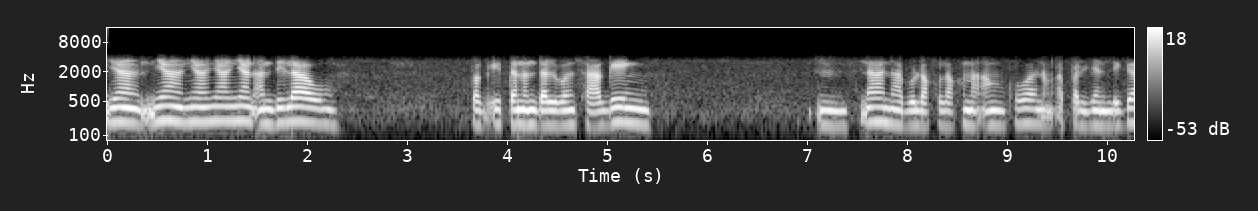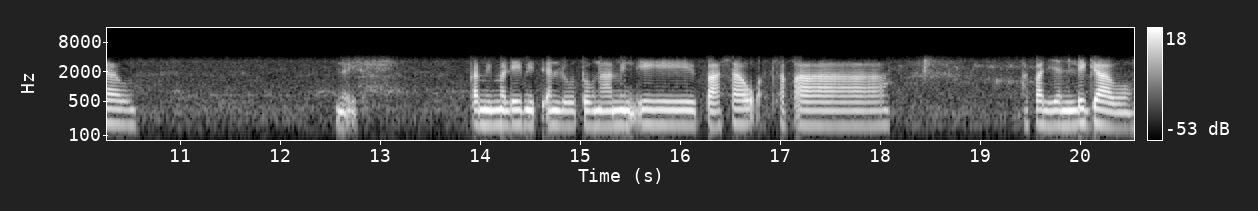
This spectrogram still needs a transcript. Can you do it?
Yan, yan, yan, yan, yan, ang dilaw. Pag-ita ng dalawang saging. Mm, na, nabulaklak na ang kuha ng apalyan ligaw. Is- kami malimit ang luto namin ipasaw at saka apalyan ligaw.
